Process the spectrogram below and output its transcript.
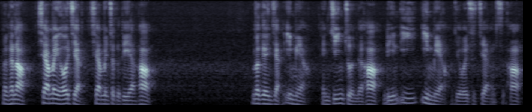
没看到？下面有讲，下面这个地方，哈，没跟你讲，一秒很精准的，哈，零一一秒就会是这样子，哈。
